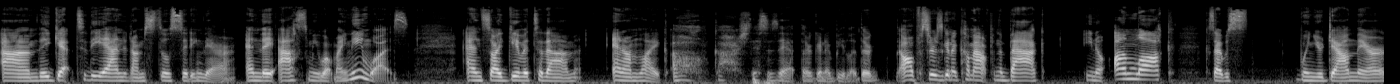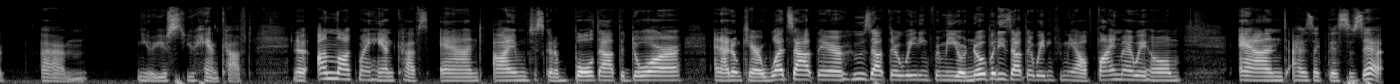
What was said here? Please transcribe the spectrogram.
um, they get to the end and I'm still sitting there and they ask me what my name was. And so I give it to them and I'm like, oh gosh, this is it. They're to be like, their officer's to come out from the back, you know, unlock. Cause I was, when you're down there, um, you know, you're, you're handcuffed. And I unlock my handcuffs and I'm just going to bolt out the door and I don't care what's out there, who's out there waiting for me or nobody's out there waiting for me. I'll find my way home. And I was like, this is it.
